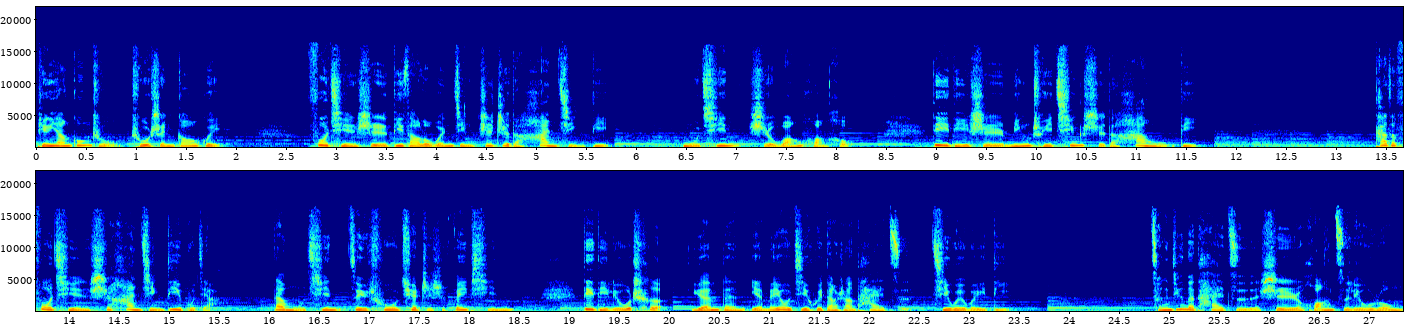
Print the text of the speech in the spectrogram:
平阳公主出身高贵，父亲是缔造了文景之治的汉景帝，母亲是王皇后，弟弟是名垂青史的汉武帝。他的父亲是汉景帝不假，但母亲最初却只是妃嫔，弟弟刘彻原本也没有机会当上太子继位为帝。曾经的太子是皇子刘荣。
